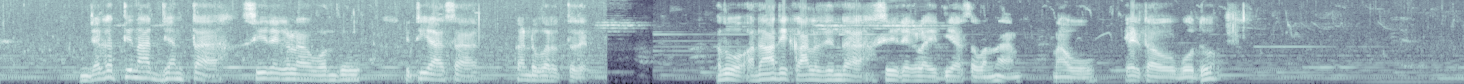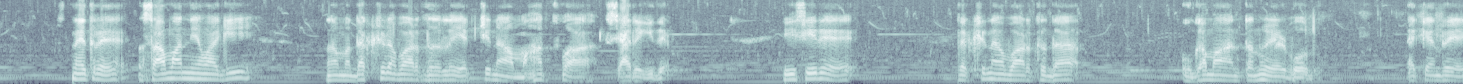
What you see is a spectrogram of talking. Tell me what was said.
ಜಗತ್ತಿನಾದ್ಯಂತ ಸೀರೆಗಳ ಒಂದು ಇತಿಹಾಸ ಕಂಡುಬರುತ್ತದೆ. ಅದು ಅನಾದಿ ಕಾಲದಿಂದ ಸೀರೆಗಳ ಇತಿಹಾಸವನ್ನು ನಾವು ಹೇಳ್ತಾ ಹೋಗ್ಬೋದು. ಸ್ನೇಹಿತರೆ, ಸಾಮಾನ್ಯವಾಗಿ ನಮ್ಮ ದಕ್ಷಿಣ ಭಾರತದಲ್ಲಿ ಹೆಚ್ಚಿನ ಮಹತ್ವ ಸ್ಯಾರಿಗಿದೆ. ಈ ಸೀರೆ ದಕ್ಷಿಣ ಭಾರತದ ಉಗಮ ಅಂತಲೂ ಹೇಳ್ಬೋದು. ಯಾಕೆಂದರೆ,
